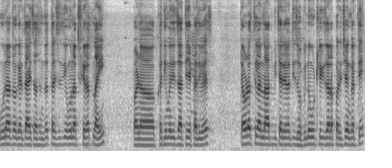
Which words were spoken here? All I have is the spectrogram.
उन्हात वगैरे जायचं असेल तर तशी ती उन्हात फिरत नाही. पण कधी मध्ये जाते एखादी वेळेस. तेवढाच तिला नाद बिचारीला ती झोपीनं उठली की जरा परिचय करते.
